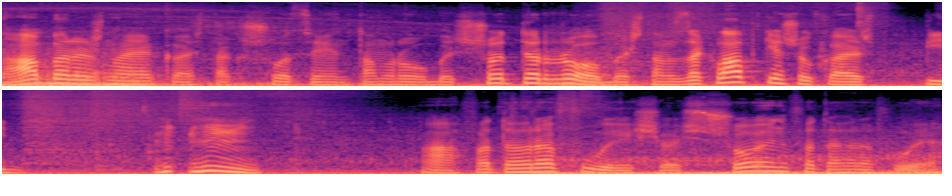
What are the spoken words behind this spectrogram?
Набережна якась, так що це він там робить? Що ти робиш? Там закладки шукаєш під. а, фотографує щось. Що він фотографує?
